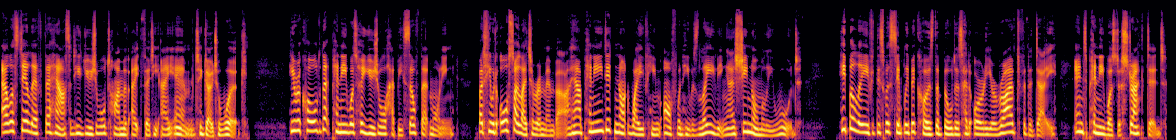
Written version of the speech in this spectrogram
Alastair left the house at his usual time of 8:30 a.m. to go to work. He recalled that Penny was her usual happy self that morning, but he would also later remember how Penny did not wave him off when he was leaving as she normally would. He believed this was simply because the builders had already arrived for the day and Penny was distracted.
